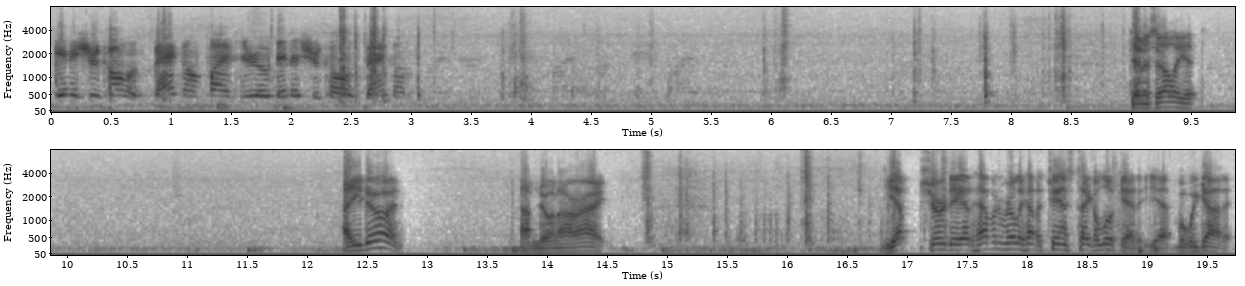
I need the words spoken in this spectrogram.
Dennis, your call is back on 5.0. Dennis, your call is back on Dennis Elliott. How you doing? I'm doing all right. Sure did. Haven't really had a chance to take a look at it yet, but we got it.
